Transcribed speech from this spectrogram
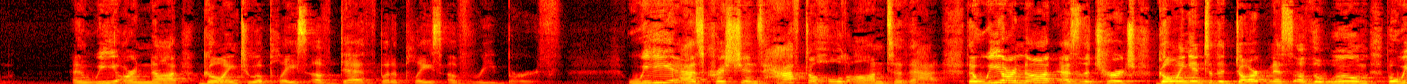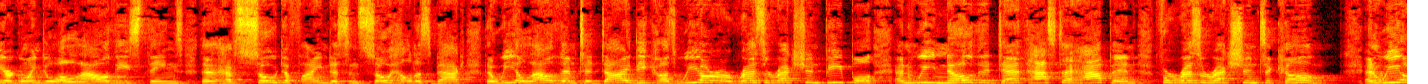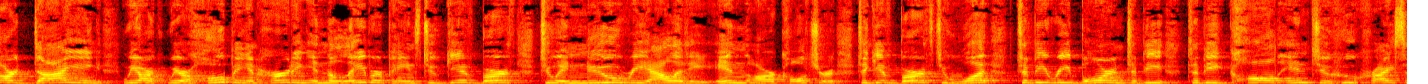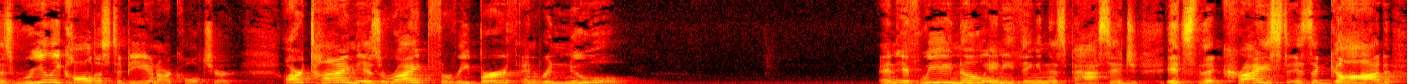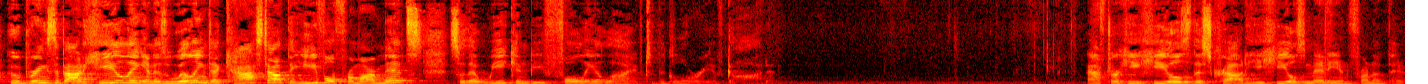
And we are not going to a place of death, but a place of rebirth. We as Christians have to hold on to that. That we are not, as the church, going into the darkness of the womb, but we are going to allow these things that have so defined us and so held us back that we allow them to die because we are a resurrection people and we know that death has to happen for resurrection to come. And we are dying. We are, we are hoping and hurting in the labor pains to give birth to a new reality in our culture, to give birth to what, to be reborn, to be, to be called into who Christ has really called us to be in our culture. Our time is ripe for rebirth and renewal. And if we know anything in this passage, it's that Christ is a God who brings about healing and is willing to cast out the evil from our midst so that we can be fully alive to the glory of God. After he heals this crowd, he heals many in front of him.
